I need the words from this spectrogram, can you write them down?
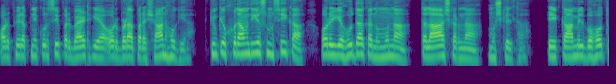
اور پھر اپنی کرسی پر بیٹھ گیا اور بڑا پریشان ہو گیا۔ کیونکہ خدا یسو مسیح کا اور یہودا کا نمونہ تلاش کرنا مشکل تھا۔ ایک کامل، بہت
